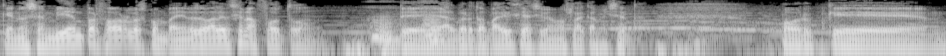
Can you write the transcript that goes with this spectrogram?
Que nos envíen, por favor, los compañeros de Valencia una foto de ah. Alberto Aparici así vemos la camiseta porque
